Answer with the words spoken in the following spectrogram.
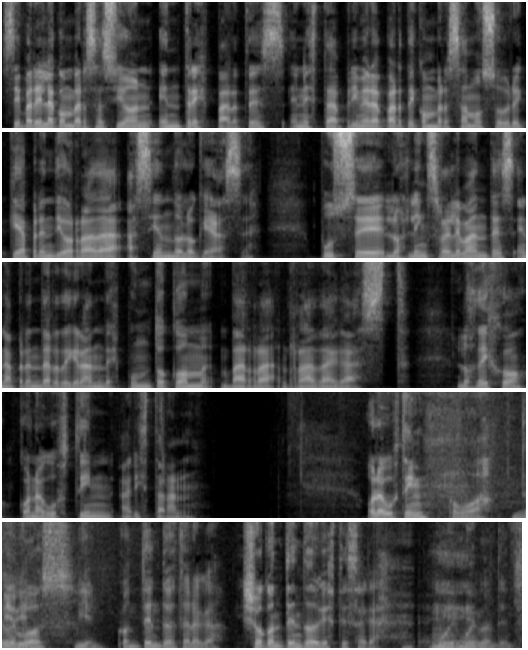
Separé la conversación en tres partes. En esta primera parte conversamos sobre qué aprendió Rada haciendo lo que hace. Puse los links relevantes en aprenderdegrandes.com barra radagast. Los dejo con Agustín Aristarán. Hola Agustín. ¿Cómo va? ¿Bien, vos? Bien, contento de estar acá. Yo contento de que estés acá. Muy, Eh, muy contento.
